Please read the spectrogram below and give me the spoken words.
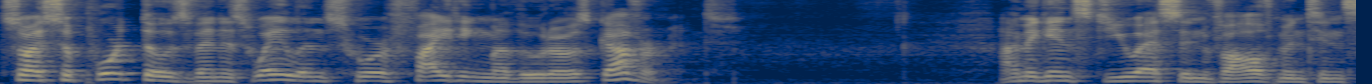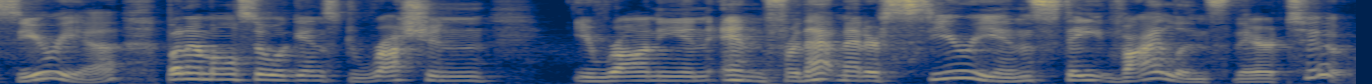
so I support those Venezuelans who are fighting Maduro's government. I'm against US involvement in Syria, but I'm also against Russian Iranian, and for that matter, Syrian state violence there too.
